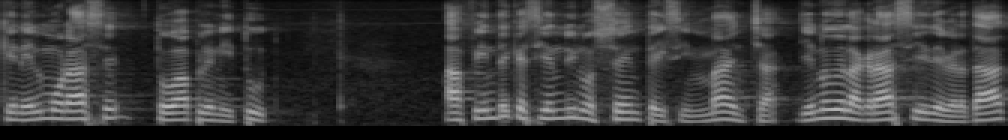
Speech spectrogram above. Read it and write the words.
que en él morase toda plenitud, a fin de que siendo inocente y sin mancha, lleno de la gracia y de verdad,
